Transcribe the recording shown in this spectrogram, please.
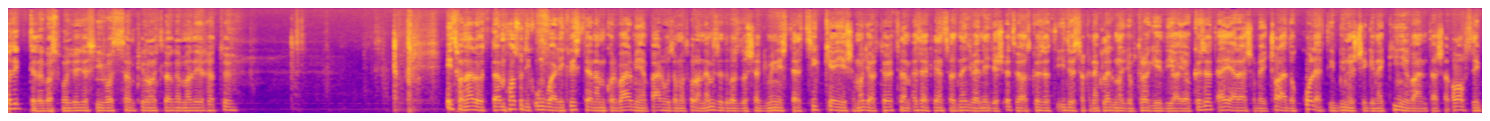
pedig tényleg azt mondja, hogy ez hívott szem pillanatilag nem elérhető. Itt van előttem, hazudik Ungvári Krisztián, amikor bármilyen párhuzamot van a nemzetgazdasági miniszter cikkei és a magyar történelem 1944 és 56 közötti időszakának legnagyobb tragédiája között eljárás, amely családok kollektív bűnösségének kinyilvánításán alapszik,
